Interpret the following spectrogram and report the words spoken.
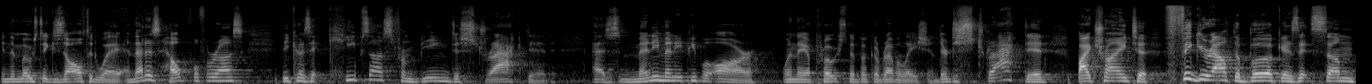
in the most exalted way, and that is helpful for us because it keeps us from being distracted, as many, many people are when they approach the book of Revelation. They're distracted by trying to figure out the book as it's some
